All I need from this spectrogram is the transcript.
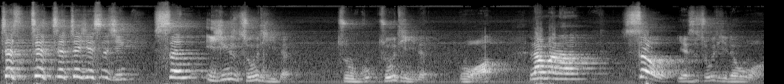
这这这这些事情。身已经是主体的，主主体的我。那么呢，受也是主体的我，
